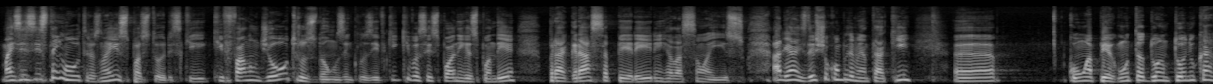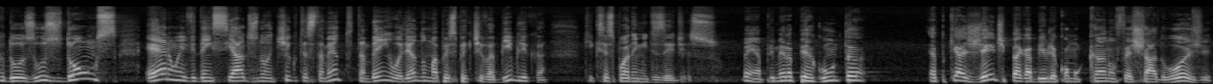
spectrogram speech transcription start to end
Mas existem outras, não é isso, pastores? Que, que falam de outros dons, inclusive. O que, que vocês podem responder para Graça Pereira em relação a isso? Aliás, deixa eu complementar aqui. Uh, com a pergunta do Antônio Cardoso. Os dons eram evidenciados no Antigo Testamento também, olhando uma perspectiva bíblica? O que vocês podem me dizer disso? Bem, a primeira pergunta é porque a gente pega a Bíblia como cânon fechado hoje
